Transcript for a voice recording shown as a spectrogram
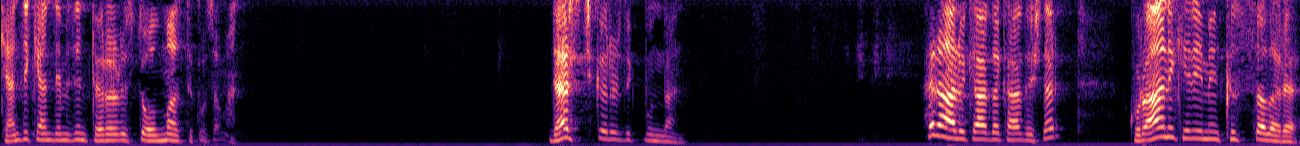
kendi kendimizin teröristi olmazdık o zaman. Ders çıkarırdık bundan. Her halükarda kardeşler Kur'an-ı Kerim'in kıssaları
